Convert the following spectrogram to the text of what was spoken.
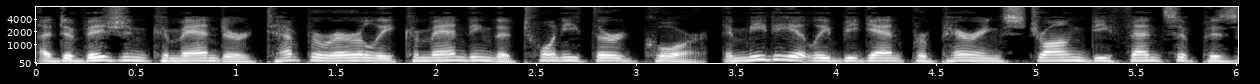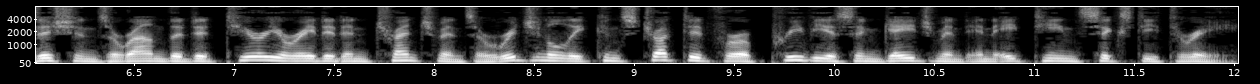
a division commander temporarily commanding the 23rd Corps, immediately began preparing strong defensive positions around the deteriorated entrenchments originally constructed for a previous engagement in 1863.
